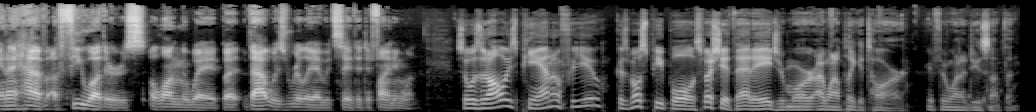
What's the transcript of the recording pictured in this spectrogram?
and I have a few others along the way, but that was really, I would say, the defining one. So was it always piano for you? Because most people, especially at that age, are more I want to play guitar if they want to do something.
